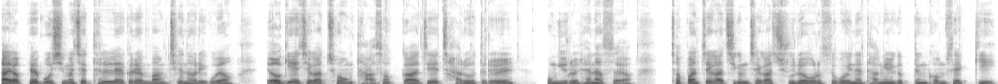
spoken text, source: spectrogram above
자, 옆에 보시면 제 텔레그램방 채널이고요. 여기에 제가 총 다섯 가지의 자료들을 공유를 해놨어요. 첫 번째가 지금 제가 주력으로 쓰고 있는 당일 급등 검색기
